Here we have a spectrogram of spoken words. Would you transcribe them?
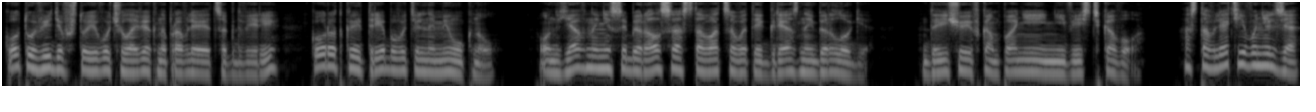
Кот, увидев, что его человек направляется к двери, коротко и требовательно мяукнул. Он явно не собирался оставаться в этой грязной берлоге, да еще и в компании невесть кого. «Оставлять его нельзя.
